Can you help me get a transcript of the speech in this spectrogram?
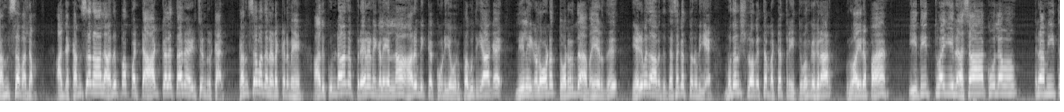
கம்சவதம். அந்த கம்சனால் அனுப்பப்பட்ட ஆட்களைத்தான் அழிச்சுட்டு இருக்கார் கம்சவதம் நடக்கணுமே அதுக்குண்டான பிரேரணைகளை எல்லாம் ஆரம்பிக்கக்கூடிய ஒரு பகுதியாக லீலைகளோட தொடர்ந்து அமையிறது எழுபதாவது தசகத்தினுடைய முதல் ஸ்லோகத்தை பட்டத்திரை துவங்குகிறார். குருவாயிரப்பா இதி துவயி ரசாகுலம் ரமித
